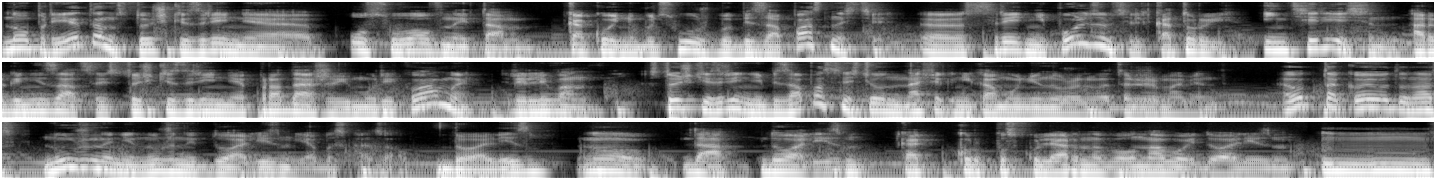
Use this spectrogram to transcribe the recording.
Но при этом, с точки зрения условной там какой-нибудь службы безопасности, э, средний пользователь, который интересен организации с точки зрения продажи продажи ему рекламы релевантной, с точки зрения безопасности он нафиг никому не нужен в этот же момент. А вот такой вот у нас нужно-ненужный дуализм, я бы сказал. Дуализм? Ну, да, дуализм. Как корпускулярно-волновой дуализм. Mm.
